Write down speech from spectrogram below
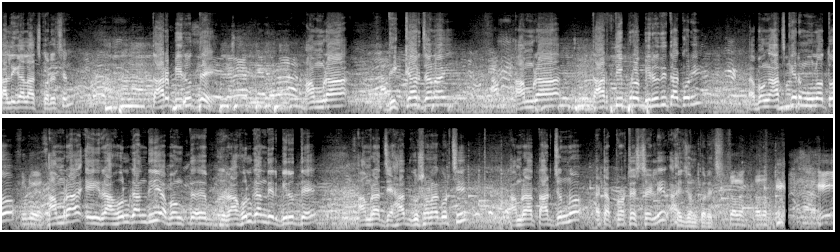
কালিগালাজ করেছেন, তার বিরুদ্ধে আমরা ধিক্কার জানাই, আমরা তার তীব্র বিরোধিতা করি। এবং আজকের মূলত আমরা এই রাহুল গান্ধী এবং রাহুল গান্ধীর বিরুদ্ধে আমরা জেহাদ ঘোষণা করছি। আমরা তার জন্য একটা প্রটেস্ট র্যালির আয়োজন করেছি। এই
